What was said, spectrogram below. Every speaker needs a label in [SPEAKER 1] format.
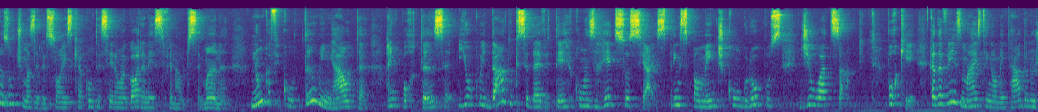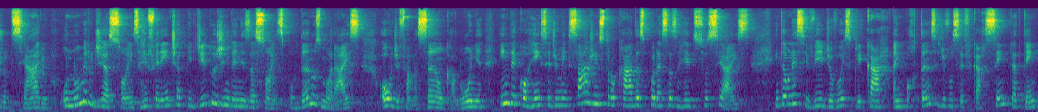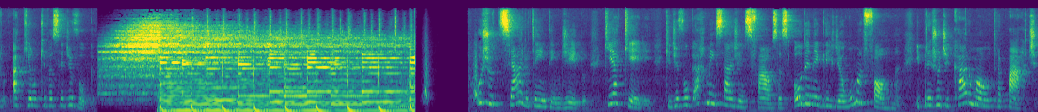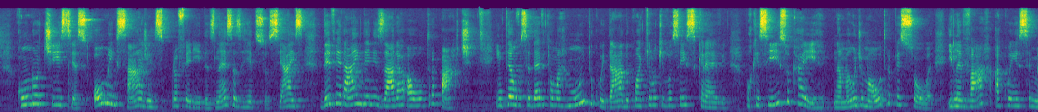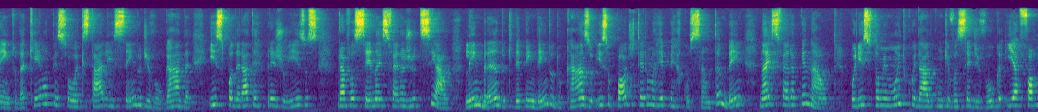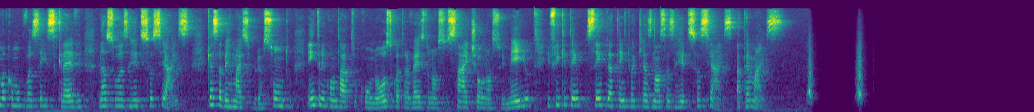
[SPEAKER 1] Com as últimas eleições que aconteceram agora nesse final de semana, nunca ficou tão em alta a importância e o cuidado que se deve ter com as redes sociais, principalmente com grupos de WhatsApp. Por quê? Cada vez mais tem aumentado no judiciário o número de ações referente a pedidos de indenizações por danos morais ou difamação, calúnia, em decorrência de mensagens trocadas por essas redes sociais. Então, nesse vídeo eu vou explicar a importância de você ficar sempre atento àquilo que você divulga. Judiciário tem entendido que aquele que divulgar mensagens falsas ou denegrir de alguma forma e prejudicar uma outra parte com notícias ou mensagens proferidas nessas redes sociais deverá indenizar a outra parte. Então você deve tomar muito cuidado com aquilo que você escreve, porque se isso cair na mão de uma outra pessoa e levar a conhecimento daquela pessoa que está ali sendo divulgada, isso poderá ter prejuízos para você na esfera judicial. Lembrando que, dependendo do caso, isso pode ter uma repercussão também na esfera penal. Por isso, tome muito cuidado com o que você divulga e a forma como você escreve nas suas redes sociais. Quer saber mais sobre o assunto? Entre em contato conosco através através do nosso site ou nosso e-mail e fique sempre atento aqui às nossas redes sociais. Até mais!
